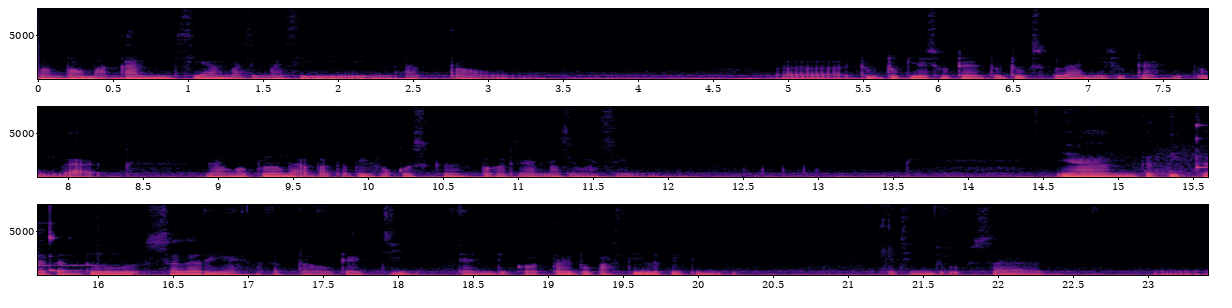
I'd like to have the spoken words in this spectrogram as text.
contoh makan siang masing-masing atau uh, duduk ya sudah duduk sebelahan ya sudah gitu. Nggak nggak ngobrol nggak apa tapi fokus ke pekerjaan masing-masing. Yang ketiga tentu salary ya atau gaji. Dan di kota itu pasti lebih tinggi. Gajinya cukup besar. Hmm.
